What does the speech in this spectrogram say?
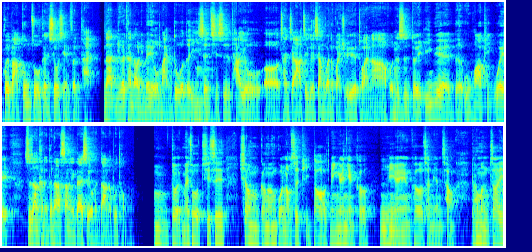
会把工作跟休闲分开。那你会看到里面有蛮多的医生，其实他有呃参加这个相关的管弦乐团啊，或者是对音乐的文化品味，事实上可能跟他上一代是有很大的不同。嗯，对，没错。其实像刚刚管老师提到名媛眼科，名媛眼科陈年昌，他们在。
